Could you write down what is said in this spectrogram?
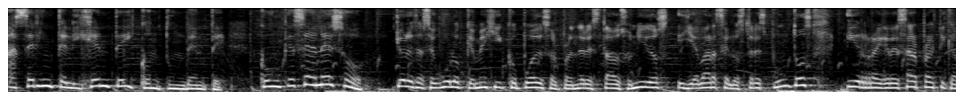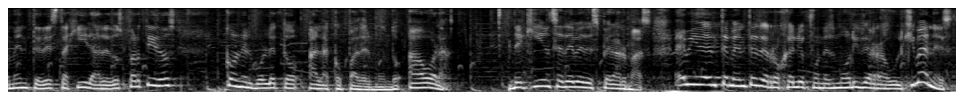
a ser inteligente y contundente. Con que sean eso, yo les aseguro que México puede sorprender a Estados Unidos y llevarse los tres puntos y regresar prácticamente de esta gira de dos partidos con el boleto a la Copa del Mundo. Ahora, ¿De quién se debe de esperar más? Evidentemente de Rogelio Funes Mori y de Raúl Jiménez,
